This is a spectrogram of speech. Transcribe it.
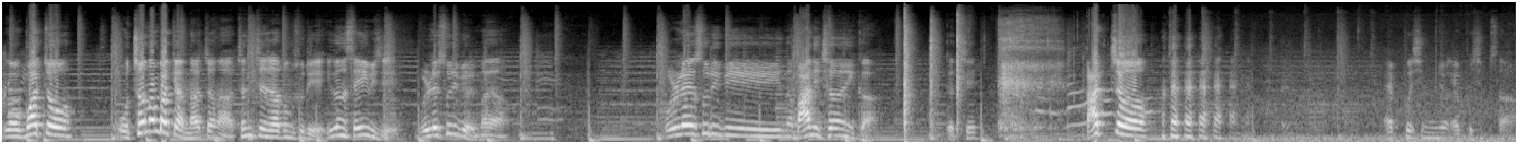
이거 맞죠? 5천원밖에 안 나왔잖아. 전체 자동 수리. 이건 세이브지. 원래 수리비 얼마야? 원래 수리비는 12,000원이니까. 그치? 맞죠? F16, F14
